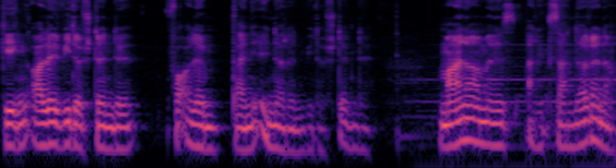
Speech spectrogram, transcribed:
gegen alle Widerstände, vor allem deine inneren Widerstände? Mein Name ist Alexander Renner.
